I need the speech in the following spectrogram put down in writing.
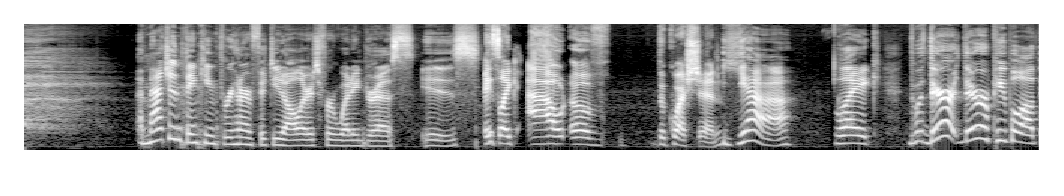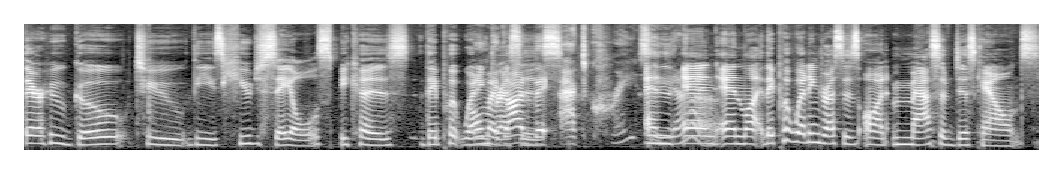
Imagine thinking three hundred fifty dollars for a wedding dress is It's like out of the question. yeah. Like there there are people out there who go to these huge sales because they put wedding dresses. Oh wedding my god, dresses they act crazy. and yeah. and and like they put wedding dresses on massive discounts.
